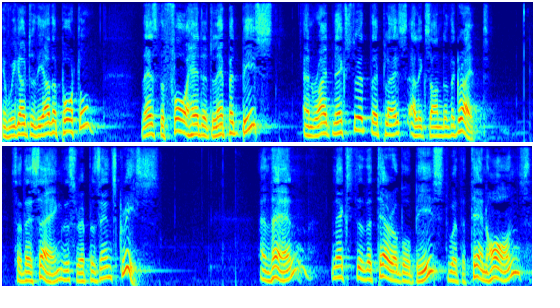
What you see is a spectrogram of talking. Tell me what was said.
If we go to the other portal, there's the four headed leopard beast and right next to it they place Alexander the Great. So they're saying this represents Greece. And then, next to the terrible beast with the ten horns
